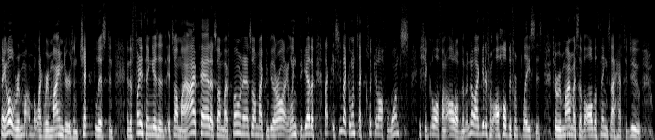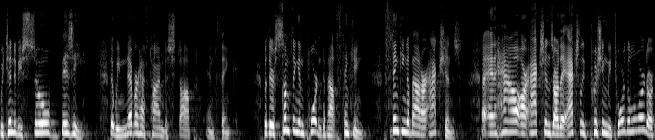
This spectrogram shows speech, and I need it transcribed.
thing, oh, rem- like reminders and checklists. And, and the funny thing is, it's on my iPad, it's on my phone, and it's on my computer, all like linked together. Like It seems like once I click it off once, it should go off on all of them. But no, I get it from all different places to remind myself of all the things I have to do. We tend to be so busy that we never have time to stop and think. But there's something important about thinking, thinking about our actions. And how our actions are they actually pushing me toward the Lord or,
